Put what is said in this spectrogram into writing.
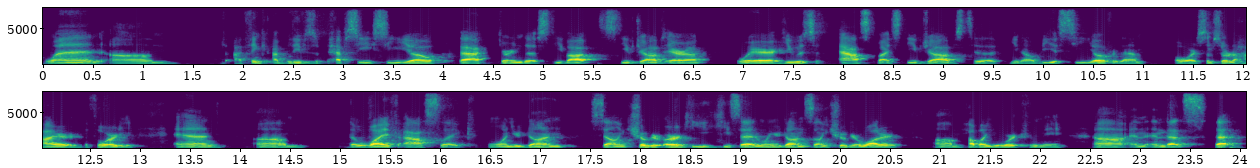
when um, I think I believe he's a Pepsi CEO back during the Steve Steve Jobs era, where he was asked by Steve Jobs to you know be a CEO for them or some sort of higher authority, and um, the wife asked like when you're done selling sugar, or he he said when you're done selling sugar water, um, how about you work for me? Uh, and and that's that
